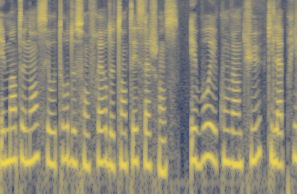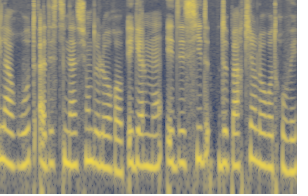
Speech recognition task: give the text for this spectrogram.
Et maintenant, c'est au tour de son frère de tenter sa chance. Ebo est convaincu qu'il a pris la route à destination de l'Europe également et décide de partir le retrouver.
